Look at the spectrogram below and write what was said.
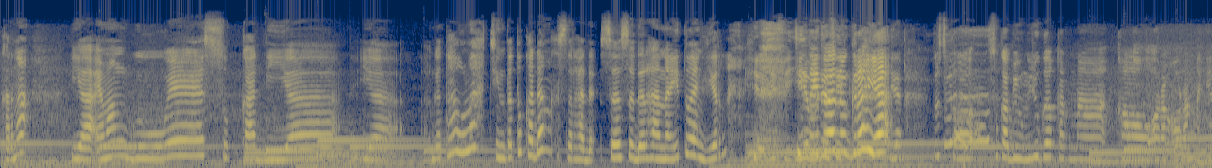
Karena ya emang gue suka dia ya nggak tahu lah cinta tuh kadang sesederhana, sesederhana itu anjir. Sih cinta iya, itu sih. anugerah ya. Iya. terus kalau suka bingung juga karena kalau orang-orang nanya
